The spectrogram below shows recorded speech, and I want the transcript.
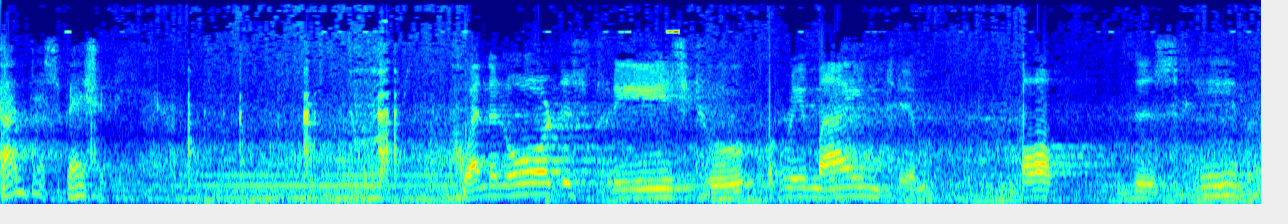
And especially when the Lord is pleased to remind him of this favor.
